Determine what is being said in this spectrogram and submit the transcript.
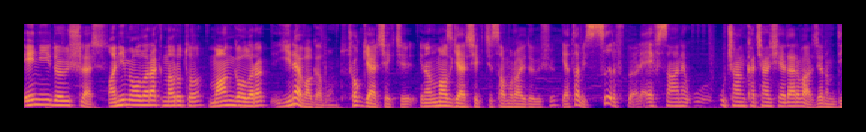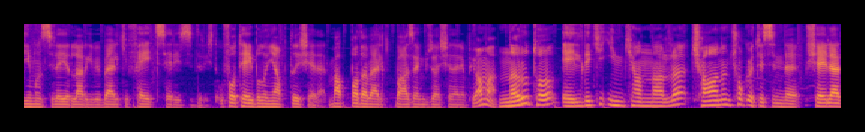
En iyi dövüşler. Anime olarak Naruto, manga olarak yine Vagabond. Çok gerçekçi, inanılmaz gerçekçi samuray dövüşü. Ya tabi sırf böyle efsane uçan kaçan şeyler var canım. Demon Slayer'lar gibi belki Fate serisidir işte. UFO Table'ın yaptığı şeyler. Mappa da belki bazen güzel şeyler yapıyor ama Naruto eldeki imkanlarla çağının çok ötesinde şeyler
